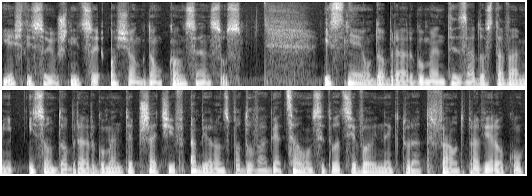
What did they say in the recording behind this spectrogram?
jeśli sojusznicy osiągną konsensus. Istnieją dobre argumenty za dostawami i są dobre argumenty przeciw, a biorąc pod uwagę całą sytuację wojny, która trwa od prawie roku,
